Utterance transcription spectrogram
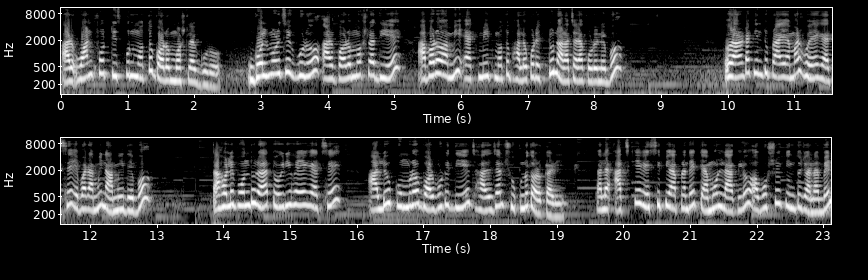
আর ওয়ান ফোর টিস্পুন মতো গরম মশলার গুঁড়ো। গোলমরিচের গুঁড়ো আর গরম মশলা দিয়ে আবারও আমি এক মিনিট মতো ভালো করে একটু নাড়াচাড়া করে নেব। তো রান্নাটা কিন্তু প্রায় আমার হয়ে গেছে, এবার আমি নামিয়ে দেব। তাহলে বন্ধুরা, তৈরি হয়ে গেছে আলু, কুমড়ো, বরবটি দিয়ে ঝাল ঝাল শুকনো তরকারি। তাহলে আজকের রেসিপি আপনাদের কেমন লাগল অবশ্যই কিন্তু জানাবেন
